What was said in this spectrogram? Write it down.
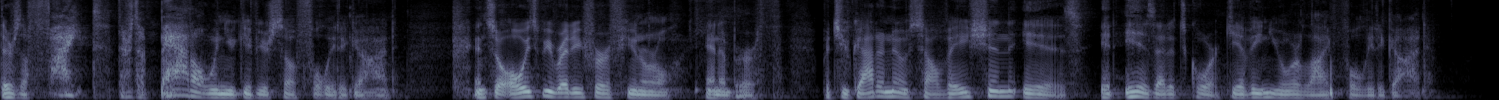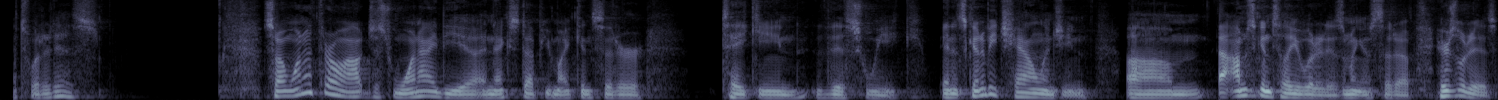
There's a fight, there's a battle when you give yourself fully to God. And so always be ready for a funeral and a birth. But you've got to know salvation is, it is at its core, giving your life fully to God. That's what it is. So I want to throw out just one idea, a next step you might consider taking this week. And it's going to be challenging. Um, I'm just going to tell you what it is. I'm not going to set it up. Here's what it is.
